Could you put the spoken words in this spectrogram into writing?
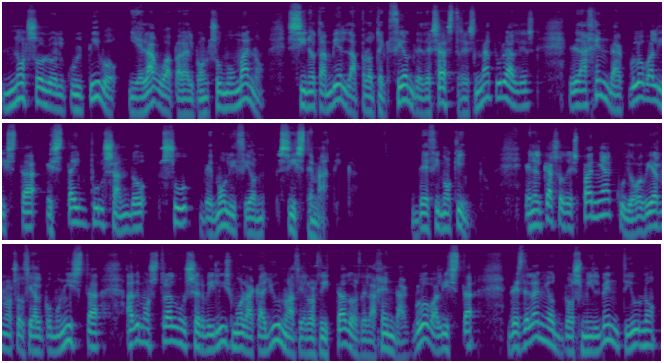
no solo el cultivo y el agua para el consumo humano, sino también la protección de desastres naturales, la agenda globalista está impulsando su demolición sistemática. Décimo quinto. En el caso de España, cuyo gobierno socialcomunista ha demostrado un servilismo lacayuno hacia los dictados de la agenda globalista, desde el año 2021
